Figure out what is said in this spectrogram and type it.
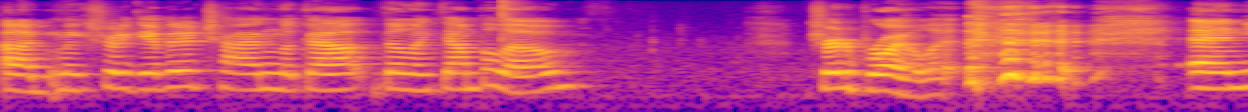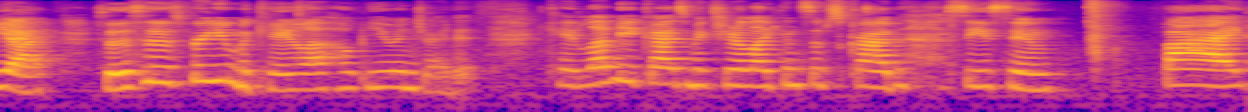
Uh, make sure to give it a try and look out the link down below. Make sure to broil it. and yeah, so this is for you, Michaela. Hope you enjoyed it. Okay, love you guys. Make sure to like and subscribe. See you soon. Bye.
